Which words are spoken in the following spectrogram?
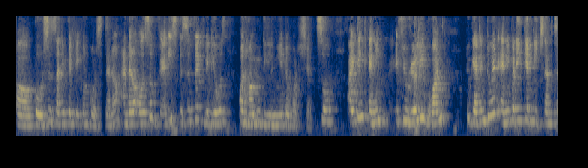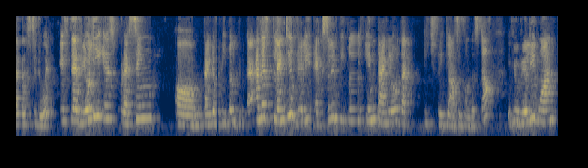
uh, courses that you can take on Coursera. And there are also very specific videos on how you delineate a watershed. So I think any, if you really want to get into it, anybody can teach themselves to do it. If there really is pressing um, kind of people, and there's plenty of really excellent people in Bangalore that teach free classes on this stuff if you really want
